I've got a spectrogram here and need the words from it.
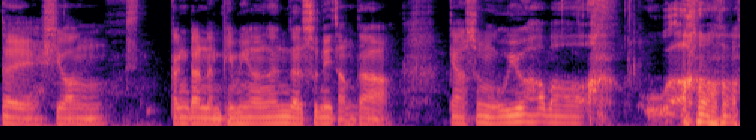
对，希望钢弹能平平安安的顺利长大，家顺无忧，好不好？哇！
